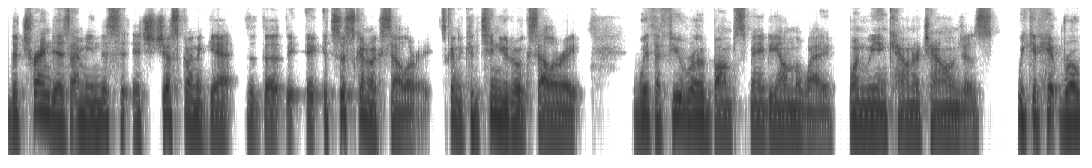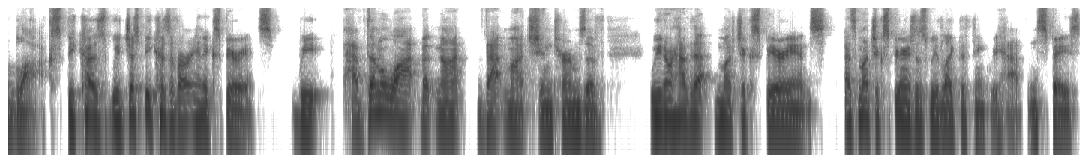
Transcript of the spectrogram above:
the trend is i mean this it's just going to get the, the, the it's just going to accelerate. It's going to continue to accelerate with a few road bumps maybe on the way when we encounter challenges. We could hit roadblocks because we just because of our inexperience. We have done a lot but not that much in terms of we don't have that much experience as much experience as we'd like to think we have in space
